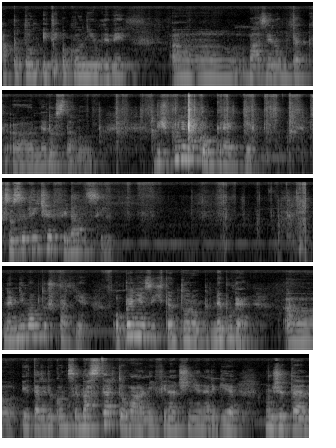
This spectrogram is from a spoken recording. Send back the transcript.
a potom i ty okolní vlivy vás jenom tak uh, nedostanou. Když půjdeme konkrétně, co se týče financí, nevnímám to špatně. O penězích tento rok nebude. Uh, je tady dokonce nastartování finanční energie. Můžete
